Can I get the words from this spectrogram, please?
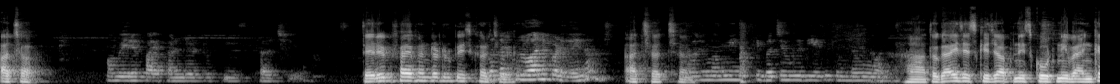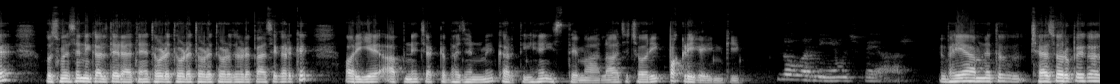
अच्छा। और मेरे फाइव हंड्रेड रुपीज़ खर्च हुए। तेरे भी फाइव हंड्रेड रुपीज़ खर्च मतलब हुए। खुलवाने पड़ गए ना? अच्छा अच्छा। और मम्मी की बचे हुए दिए थे तुमने वो वाला? हाँ तो गाइज़ इसकी जो अपनी स्कूटनी बैंक है उसमें से निकलते रहते हैं थोड़े थोड़े थोड़े थोड़े थोड़े पैसे करके। और ये अपने चट्ट भजन में करती हैं इस्तेमाल। आज चोरी पकड़ी गई इनकी। लोवर नहीं है मुझ पे यार। भैया हमने तो छह सौ रुपये का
